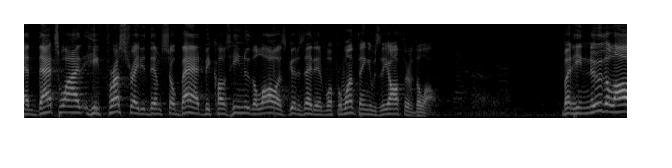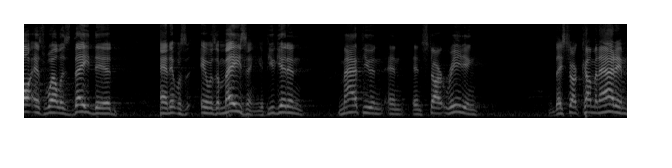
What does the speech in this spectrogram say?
And that's why he frustrated them so bad because he knew the law as good as they did. Well, for one thing, he was the author of the law. But he knew the law as well as they did, and it was, it was amazing. If you get in Matthew and, and, and start reading, they start coming at him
